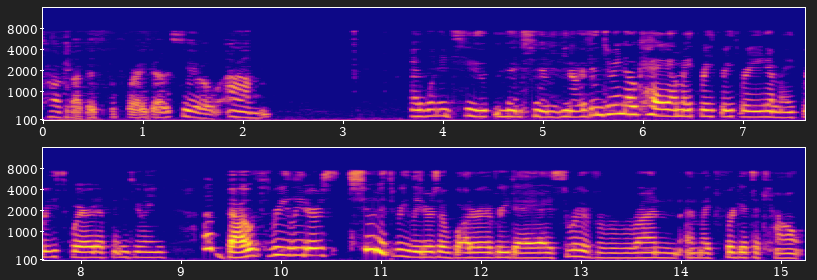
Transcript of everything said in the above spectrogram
talk about this before I go too. I wanted to mention, you know, I've been doing okay on my 333 and my 3 squared. I've been doing about 3 liters, 2 to 3 liters of water every day. I sort of run and like forget to count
